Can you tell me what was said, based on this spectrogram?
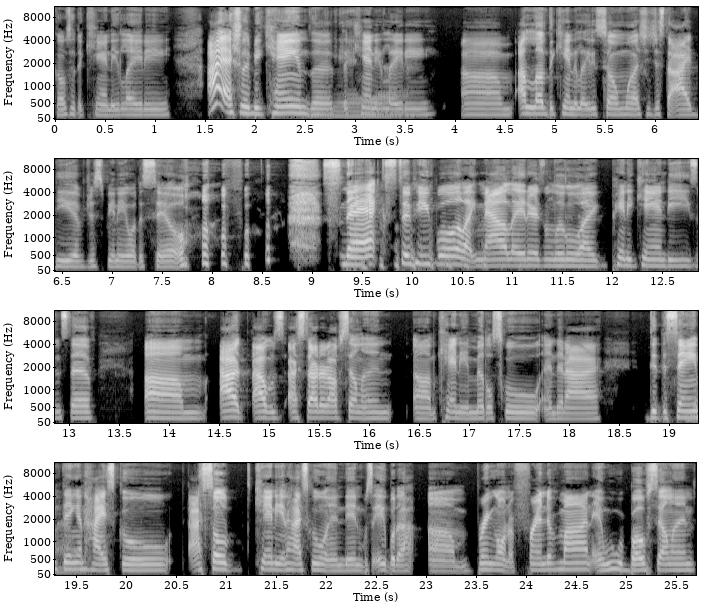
go to the candy lady. I actually became the the candy lady. Um, I love the candy lady so much. It's just the idea of just being able to sell snacks to people, like now laters and little like penny candies and stuff. Um, I I was I started off selling um candy in middle school, and then I did the same thing in high school. I sold candy in high school, and then was able to um bring on a friend of mine, and we were both selling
